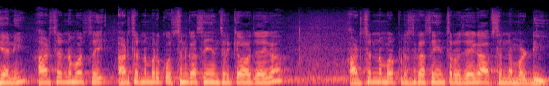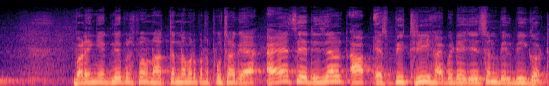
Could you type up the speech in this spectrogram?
यानी अड़सठ नंबर सही अड़सठ नंबर क्वेश्चन का सही आंसर क्या हो जाएगा? अड़सठ नंबर प्रश्न का सही आंसर हो जाएगा ऑप्शन नंबर डी बढ़ेंगे अगले प्रश्न पर, उनहत्तर नंबर पर पूछा गया। As a result of s p three hybridization will be get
